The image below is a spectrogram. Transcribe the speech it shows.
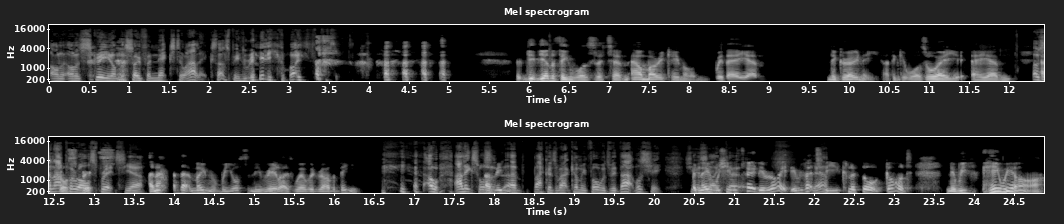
on a, on a screen on the sofa next to Alex. That's been really quite. The, the other thing was that um, Al Murray came on with a um, Negroni, I think it was, or a a um, It was an Aperol spritz, yeah. And at, at that moment, we all suddenly realised where we'd rather be. Oh, Alex wasn't mean- uh, backwards about coming forwards with that, was she? She was no, like, she was uh, totally right. It was actually you kind of thought, God, you know, we've here we are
